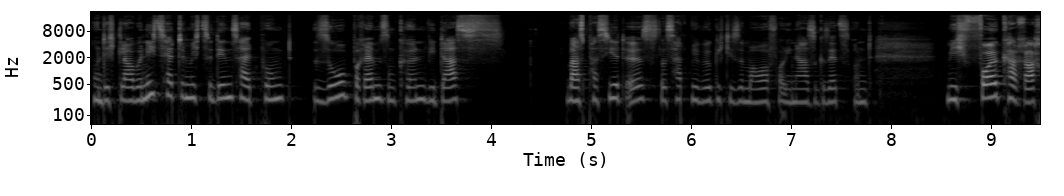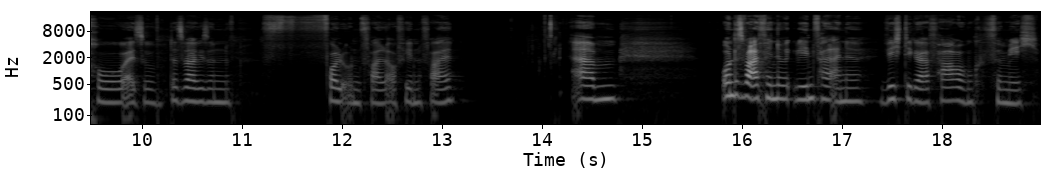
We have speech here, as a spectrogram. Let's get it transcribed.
und ich glaube, nichts hätte mich zu dem Zeitpunkt so bremsen können, wie das, was passiert ist. Das hat mir wirklich diese Mauer vor die Nase gesetzt und mich voll Karacho, also das war wie so ein Vollunfall auf jeden Fall. Ähm, und es war auf jeden Fall eine wichtige Erfahrung für mich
